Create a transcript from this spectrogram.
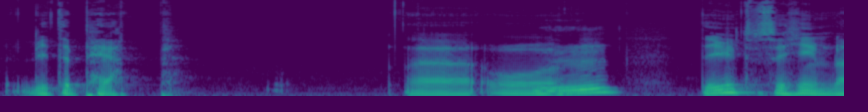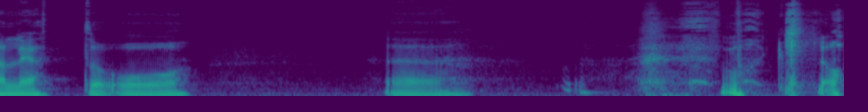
lite pepp. Uh, och mm. det är ju inte så himla lätt att, att uh, vara glad.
